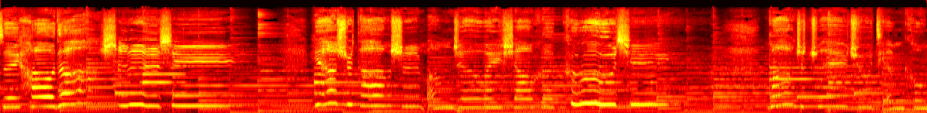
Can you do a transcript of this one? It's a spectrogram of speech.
最好的事情？也许当时忙着微笑和哭泣，忙着追逐天空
